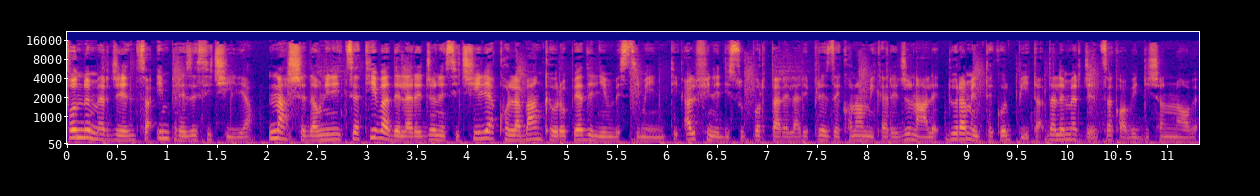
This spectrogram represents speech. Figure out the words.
Fondo Emergenza Imprese Sicilia. Nasce da un'iniziativa della Regione Sicilia con la Banca Europea degli Investimenti al fine di supportare la ripresa economica regionale duramente colpita dall'emergenza Covid-19.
